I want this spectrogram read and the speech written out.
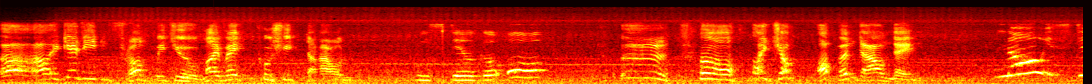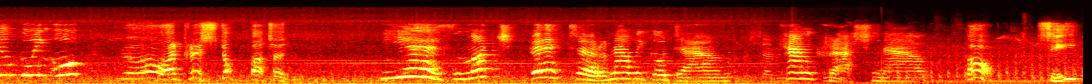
Uh, I get in front with you. My weight push it down. We still go up. Uh, oh, I jump up and down then. No, it's still going up. Oh, I press stop button. Yes, much better. Now we go down. Can crash now. Oh, see?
